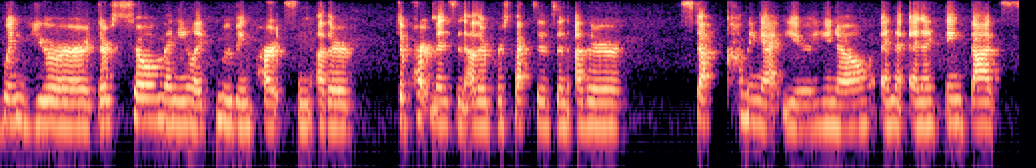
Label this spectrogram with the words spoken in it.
when you're there's so many like moving parts and other departments and other perspectives and other stuff coming at you you know? And and i think that's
